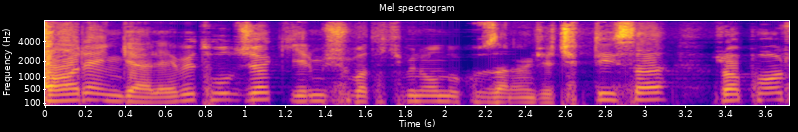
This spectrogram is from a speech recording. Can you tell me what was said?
Ağır engelli evet olacak. 20 Şubat 2019'dan önce çıktıysa rapor,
